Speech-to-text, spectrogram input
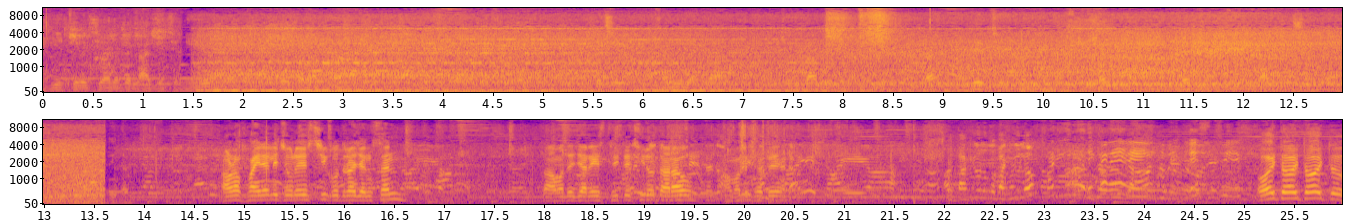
এগিয়ে চলেছি আমাদের লাগেজ নিয়ে। আমরা ফাইনালি চলে এসেছি গোদরা জাংশন তো আমাদের যারা স্ত্রীতে ছিল তারাও আমাদের সাথে এখানে নেই ওই তো ওই তো ওই তো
